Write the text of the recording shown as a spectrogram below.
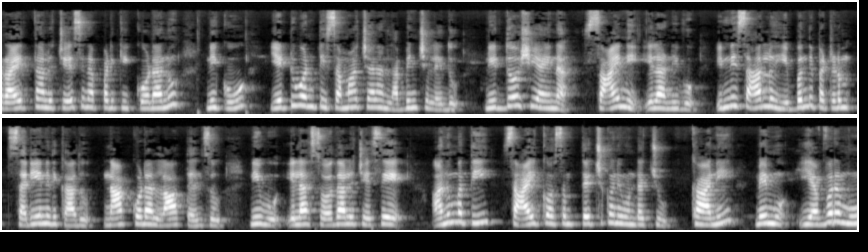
ప్రయత్నాలు చేసినప్పటికీ కూడాను నీకు ఎటువంటి సమాచారం లభించలేదు. నిర్దోషి అయిన సాయిని ఇలా నీవు ఇన్నిసార్లు ఇబ్బంది పెట్టడం సరైనది కాదు. నాకు కూడా లా తెలుసు. నీవు ఇలా సోదాలు చేసే అనుమతి సాయి కోసం తెచ్చుకొని ఉండొచ్చు. కానీ మేము ఎవ్వరము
